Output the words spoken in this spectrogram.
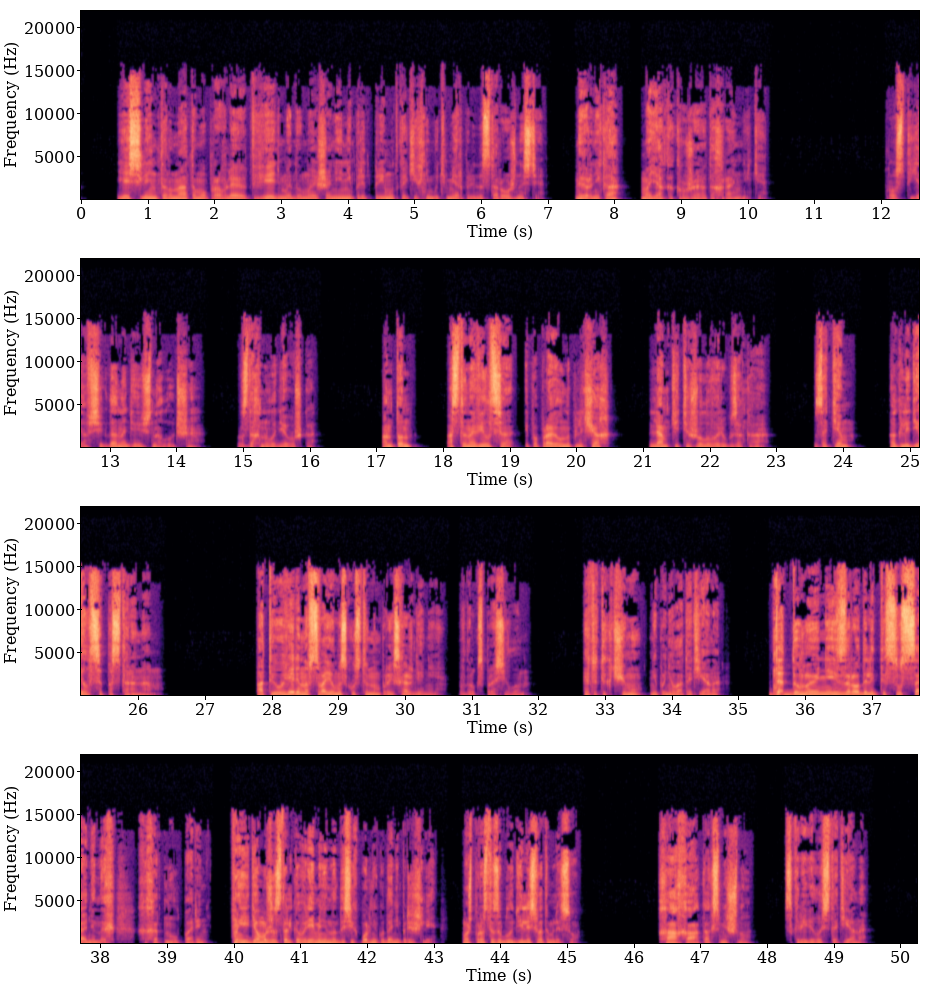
Если интернатом управляют ведьмы, думаешь, они не предпримут каких-нибудь мер предосторожности? Наверняка маяк окружают охранники. Просто я всегда надеюсь на лучшее, вздохнула девушка. Антон остановился и поправил на плечах лямки тяжелого рюкзака. Затем огляделся по сторонам. «А ты уверена в своем искусственном происхождении?» — вдруг спросил он. «Это ты к чему?» — не поняла Татьяна. «Да, думаю, не из рода ли ты Сусаниных?» — хохотнул парень. «Мы идем уже столько времени, но до сих пор никуда не пришли. Может, просто заблудились в этом лесу?» «Ха-ха, как смешно!» — скривилась Татьяна.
